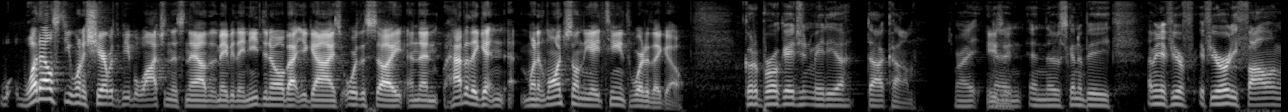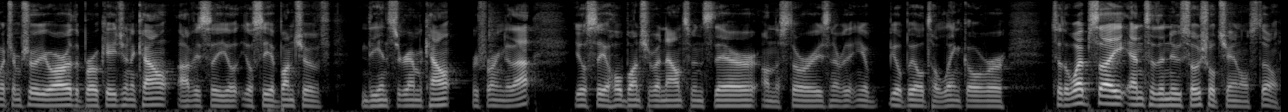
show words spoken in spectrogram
What else do you want to share with the people watching this now that maybe they need to know about you guys or the site? And then how do they get in when it launches on the 18th? Where do they go? go to brokeagentmedia.com right Easy. and and there's going to be i mean if you're if you're already following which i'm sure you are the broke agent account obviously you'll you'll see a bunch of the instagram account referring to that you'll see a whole bunch of announcements there on the stories and everything you'll, you'll be able to link over to the website and to the new social channel still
